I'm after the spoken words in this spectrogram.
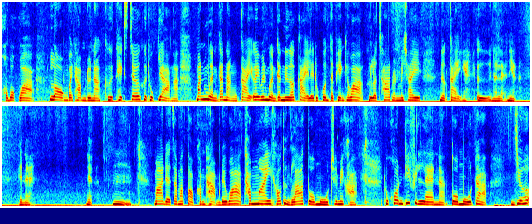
เขาบอกว่า ลองไปทำดูนะ คือ texture คือทุกอย่างอะ่ะ มันเหมือนกับหนังไก่เอ้ยมันเหมือนกับเนื้อไก่เลยทุกคนแต่เพียงแค่ว่าคือรสชาติมันไม่ใช่เนื้อไก่ไงเออนั่นแหละเนี่ย เห็นไหมเนี่ย อืม มาเดี๋ยวจะมาตอบคำถามด้วยว่าทำไมเขาถึงล่าตัวมูดใช่ไหมคะ ทุกคนที่ฟินแลนด์น่ะ ตัวมูดอะ เยอะ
